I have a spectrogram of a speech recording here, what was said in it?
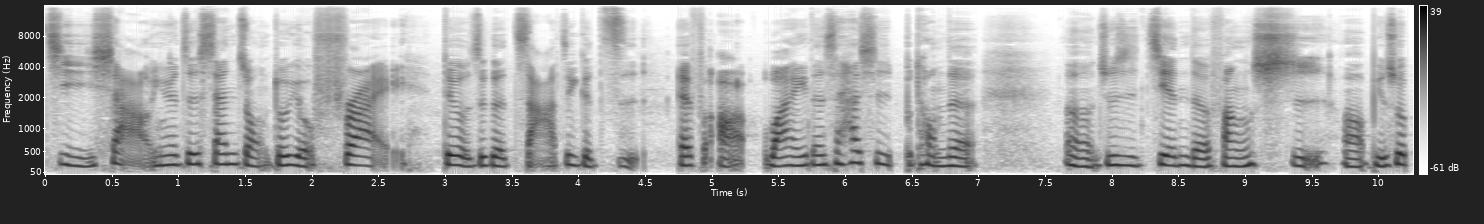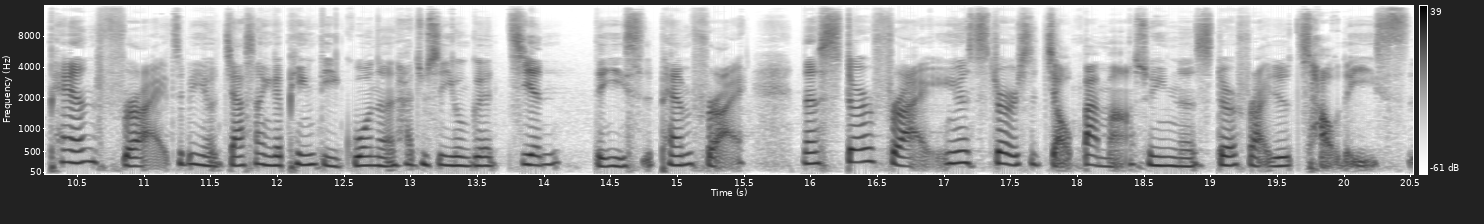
记一下，因为这三种都有 fry，都有这个炸这个字 f r y，但是它是不同的，嗯，就是煎的方式啊。比如说 pan fry，这边有加上一个平底锅呢，它就是用个煎的意思 pan fry。那 stir fry，因为 stir 是搅拌嘛，所以呢 stir fry 就是炒的意思。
